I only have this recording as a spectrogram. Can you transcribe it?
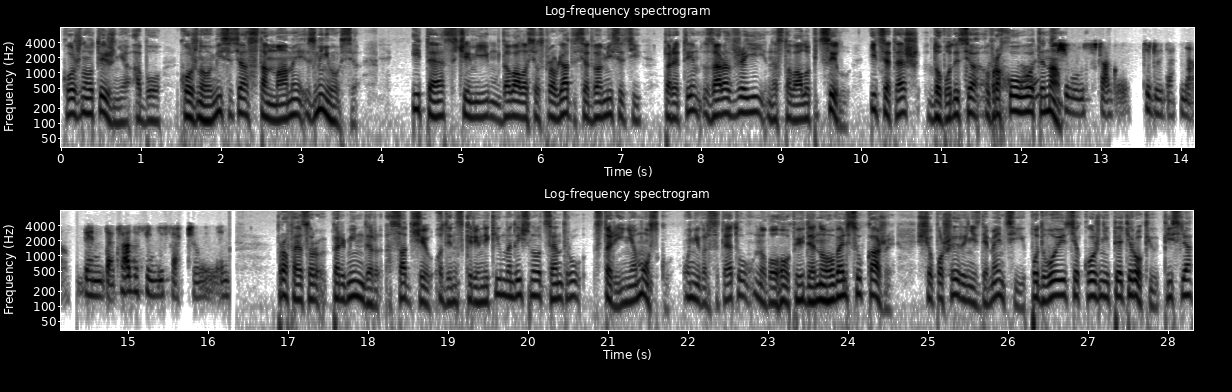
Кожного тижня або кожного місяця стан мами змінювався. І те, з чим їм вдавалося справлятися два місяці перед тим, зараз вже їй не ставало під силу. І це теж доводиться враховувати нам. Професор Перміндер Садчев, один з керівників медичного центру старіння мозку університету Нового Південного Вельсу, каже, що поширеність деменції подвоюється кожні 5 років після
